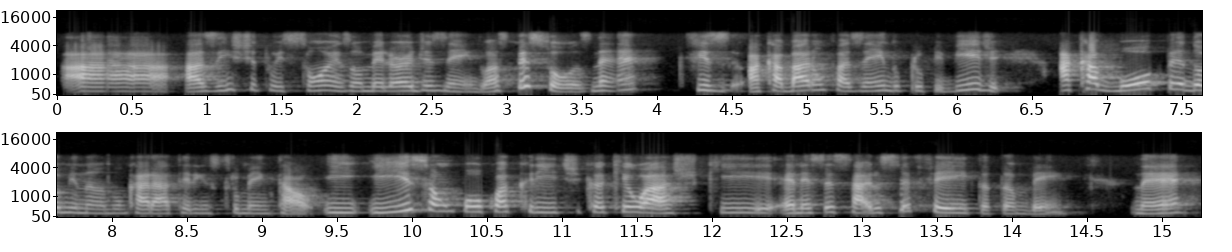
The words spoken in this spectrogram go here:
a, as instituições, ou melhor dizendo, as pessoas, né, fiz, acabaram fazendo para o PIBID, acabou predominando um caráter instrumental. E, e, isso é um pouco a crítica que eu acho que é necessário ser feita também, né?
